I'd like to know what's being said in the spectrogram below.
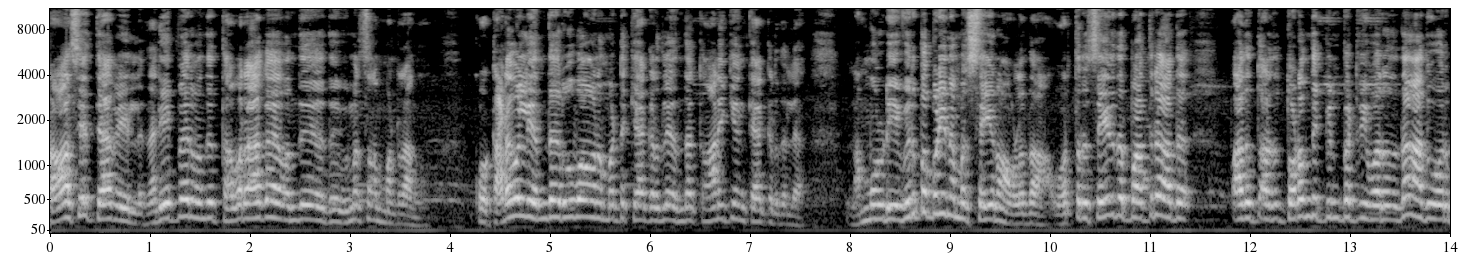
காசே தேவையில்லை. நிறைய பேர் வந்து தவறாக வந்து அது விமர்சனம் பண்ணுறாங்க கடவுள் எந்த ரூபாவை மட்டும் கேட்கறதில்ல எந்த காணிக்கையும் கேட்கறதில்ல. நம்மளுடைய விருப்பப்படி நம்ம செய்யணும் அவ்வளோதான் ஒருத்தர் செய்கிறத பார்த்துட்டு அதை அது அது தொடர்ந்து பின்பற்றி வர்றது தான் அது ஒரு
